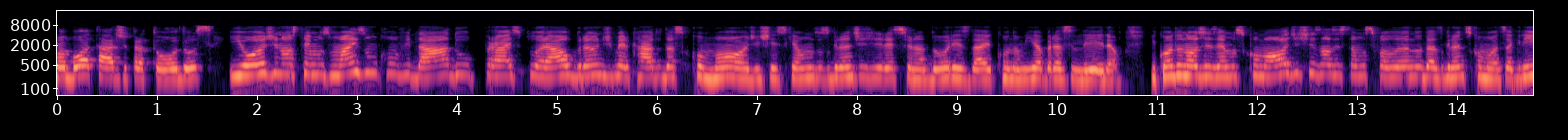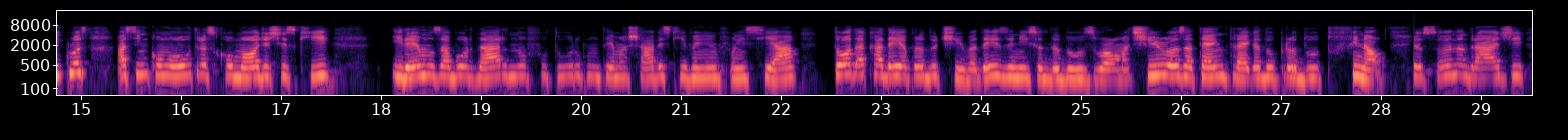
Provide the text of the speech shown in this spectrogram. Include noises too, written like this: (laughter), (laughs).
Uma boa tarde para todos. E hoje nós temos mais um convidado para explorar o grande mercado das commodities, que é um dos grandes direcionadores da economia brasileira. E quando nós dizemos commodities, nós estamos falando das grandes commodities agrícolas, assim como outras commodities que iremos abordar no futuro com temas chaves que venham influenciar toda a cadeia produtiva, desde o início dos raw materials até a entrega do produto final. Eu sou Ana Andrade,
